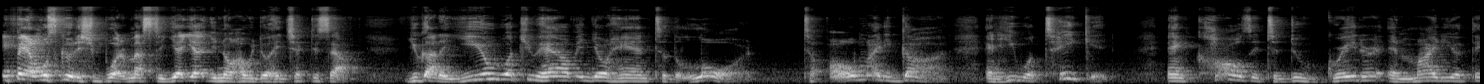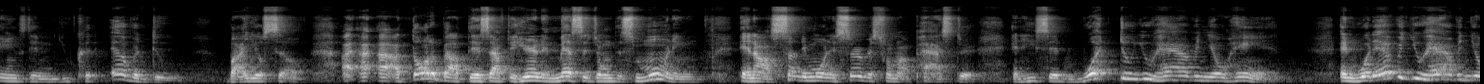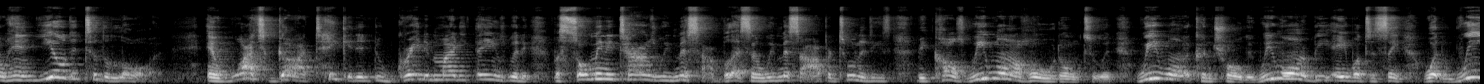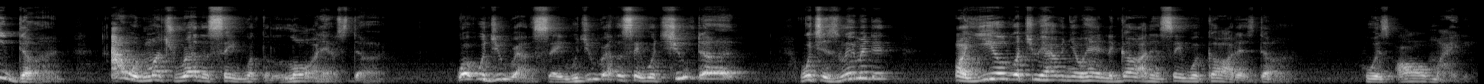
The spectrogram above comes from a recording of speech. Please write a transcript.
Hey fam, what's good? It's your boy, the Master. Yeah, yeah, you know how we do. Hey, check this out. You got to yield what you have in your hand to the Lord, to Almighty God, and He will take it and cause it to do greater and mightier things than you could ever do by yourself. I, I, I, thought about this after hearing a message on this morning in our Sunday morning service from our pastor, and he said, What do you have in your hand? And whatever you have in your hand, yield it to the Lord and watch God take it and do great and mighty things with it. But so many times we miss our blessing, we miss our opportunities because we want to hold on to it. We want to control it. We want to be able to say what we've done. I would much rather say what the Lord has done. What would you rather say? Would you rather say what you've done, which is limited, or yield what you have in your hand to God and say what God has done? Who is almighty.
